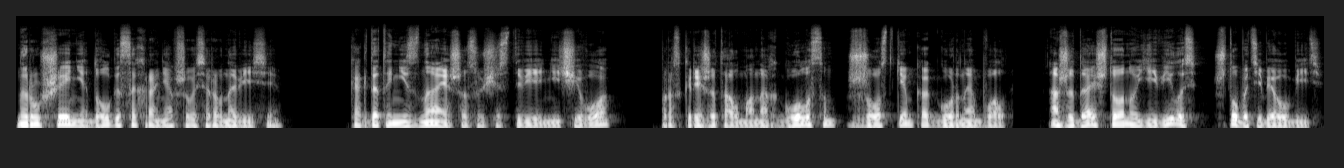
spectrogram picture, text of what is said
нарушение долго сохранявшегося равновесия. «Когда ты не знаешь о существе ничего», — проскрежетал монах голосом, жестким, как горный обвал, — «ожидай, что оно явилось, чтобы тебя убить».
